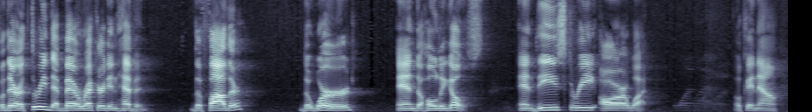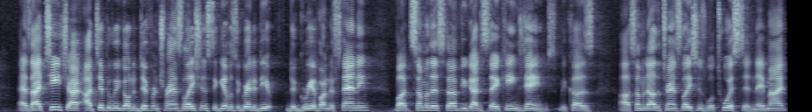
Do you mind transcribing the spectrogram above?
For there are three that bear record in heaven the Father, the Word, and the Holy Ghost. And these three are what? Okay, now, as I teach, I, I, typically go to different translations to give us a greater de- degree of understanding. But some of this stuff, you got to stay King James because uh, some of the other translations will twist it and they might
